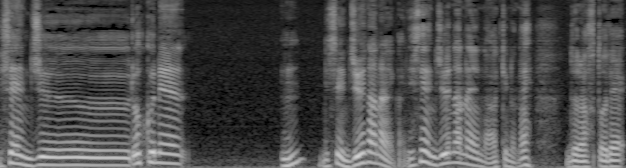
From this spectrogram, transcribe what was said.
2016年ん2017年か。2017年の秋のねドラフトで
